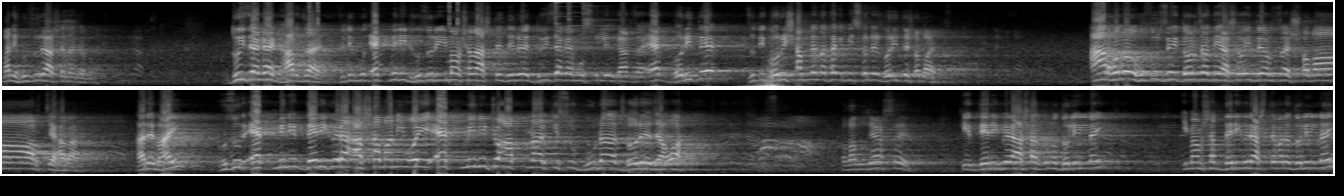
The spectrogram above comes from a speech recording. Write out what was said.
মানে হুজুরে আসে না কেন? দুই জায়গায় ঘাড় যায়। যদি এক মিনিট হুজুর ইমাম সাহেব আসতে দেরি হয়, দুই জায়গায় মুসল্লির ঘাড় যায়। এক ঘড়িতে যদি ঘড়ি সামনে না থাকে, পিছনের ঘড়িতে সবাই। আর হলো হুজুর যেই দরজা দিয়ে আসে, ওই দরজায় সবার চেহারা। আরে ভাই হুজুর এক মিনিট দেরি করে আসা মানি ওই এক মিনিটও আপনার কিছু গুণা ঝরে যাওয়া। কথা বুঝে আসছে? কি দেরি করে আসার কোনো দলিল নাই? ইমাম সাহেব দেরি করে আসতে পারে দলিল নাই?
